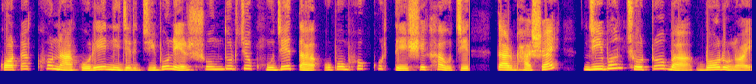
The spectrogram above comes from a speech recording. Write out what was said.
কটাক্ষ না করে নিজের জীবনের সৌন্দর্য খুঁজে তা উপভোগ করতে শেখা উচিত। তার ভাষায় জীবন ছোট বা বড় নয়,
